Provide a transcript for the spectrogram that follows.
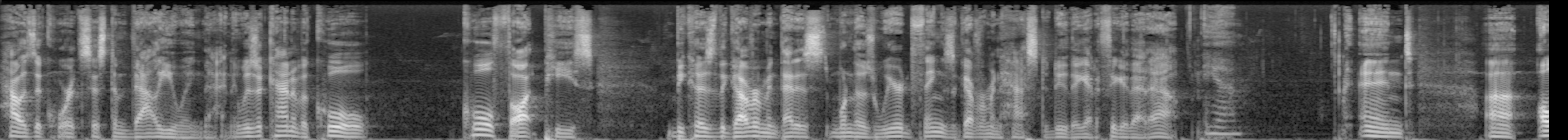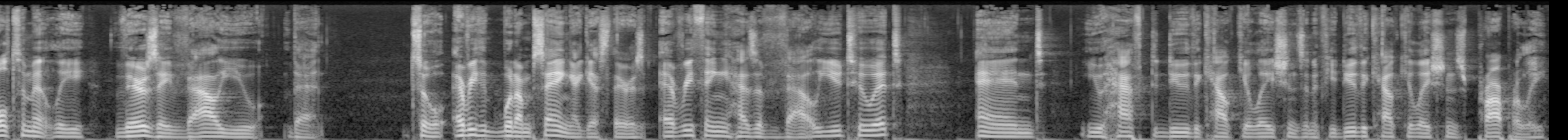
how is the court system valuing that? And it was a kind of a cool, cool thought piece because the government that is one of those weird things the government has to do. They got to figure that out Yeah. and uh, ultimately there's a value that so everything what i'm saying i guess there is everything has a value to it and you have to do the calculations and if you do the calculations properly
